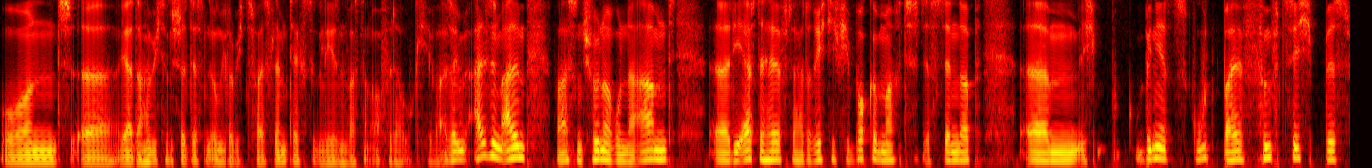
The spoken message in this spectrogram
Und äh, ja, dann habe ich dann stattdessen irgendwie, glaube ich, zwei Slam-Texte gelesen, was dann auch wieder okay war. Also alles in allem war es ein schöner runder Abend. Äh, die erste Hälfte hat richtig viel Bock gemacht, der Stand-up. Ähm, ich bin jetzt gut bei 50 bis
